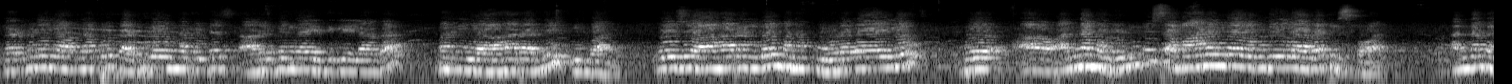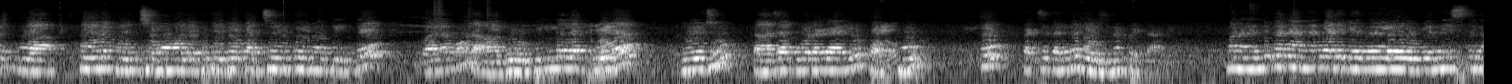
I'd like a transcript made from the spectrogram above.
గర్భిణీగా ఉన్నప్పుడు గర్భిణీ ఉన్న బిడ్డ ఆరోగ్యంగా ఎదిగేలాగా మనం ఈ ఆహారాన్ని ఇవ్వాలి. రోజు ఆహారంలో మన కూరగాయలు అన్నము రెండు సమానంగా ఉండేలాగా తీసుకోవాలి. అన్నం ఎక్కువ కూర కొంచెమో లేకపోతే ఏదో పచ్చడితోనో తింటే బలము రాదు. పిల్లలకు కూడా రోజు తాజా కూరగాయలు పప్పుతో ఖచ్చితంగా భోజనం పెట్టాలి. మనం ఎందుకని అంగన్వాడీ కేంద్రంలో ఇవన్నీ ఇస్తున్నాం?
